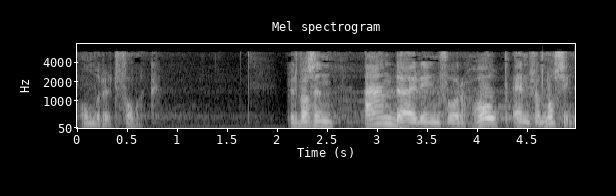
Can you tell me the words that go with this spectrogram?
onder het volk. Het was een aanduiding voor hoop en verlossing.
